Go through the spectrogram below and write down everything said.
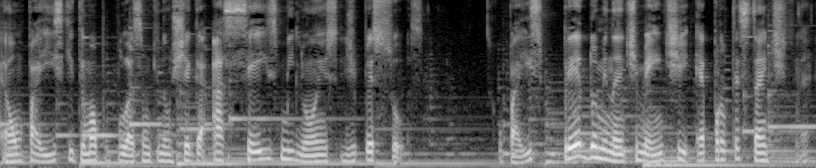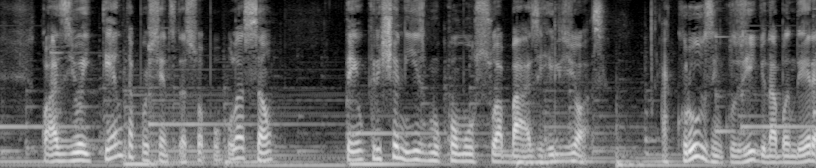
é um país que tem uma população que não chega a 6 milhões de pessoas. O país predominantemente é protestante, né? Quase 80% da sua população tem o cristianismo como sua base religiosa. A cruz, inclusive, na bandeira,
